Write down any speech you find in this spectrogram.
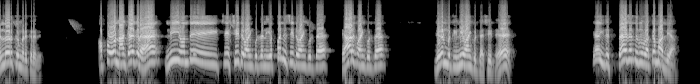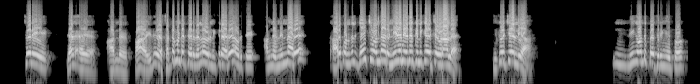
எல்லோருக்கும் இருக்கிறது. அப்போ நான் கேட்கிறேன் நீ வந்து சீட்டு வாங்கி கொடுத்த நீ எப்ப நீ சீட்டு வாங்கி கொடுத்த? யாருக்கு வாங்கி கொடுத்த? ஜெகன்மூர்த்திக்கு நீ வாங்கி கொடுத்த சீட்டு. ஏன் இது பேசுறதுக்கு வெக்கமா இல்லையா? சரி அந்த பா- இது சட்டமன்ற தேர்தலில் அவர் நிக்கிறாரு. அவருக்கு அங்க நின்னாரு. அரக்கோணத்துல ஜெயிச்சு வந்தாரு. நீ தானே எதிர்க்க நிக்க வச்ச ஒரு ஆளை. நிக்க வச்சே இல்லையா? ம், நீங்க வந்து பேசுறீங்க இப்போ.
